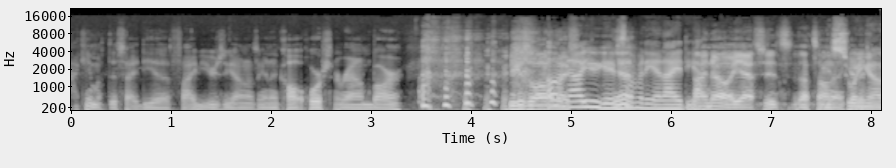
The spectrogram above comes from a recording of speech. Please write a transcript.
I came up with this idea five years ago, and I was going to call it horse and around bar because a lot Oh, of my now you gave yeah. somebody an idea. I know, yes, it's that's on. You I swing gotta out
